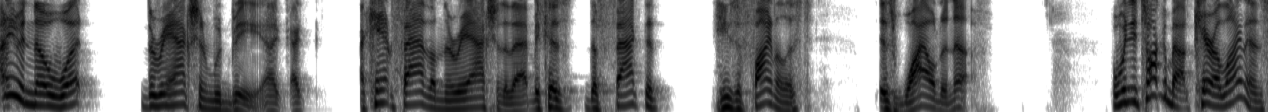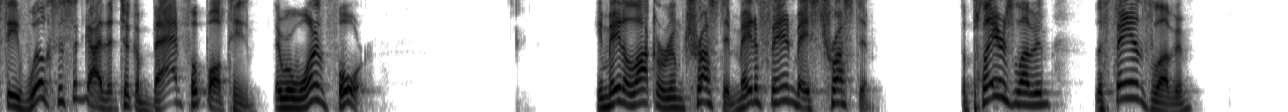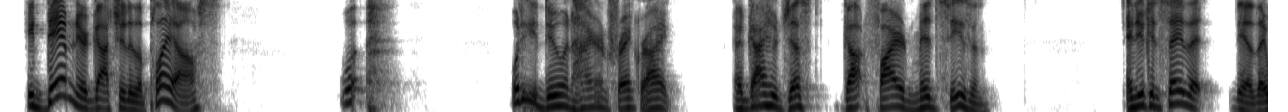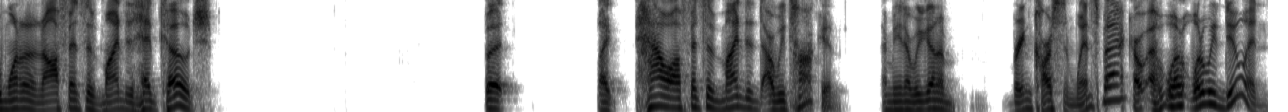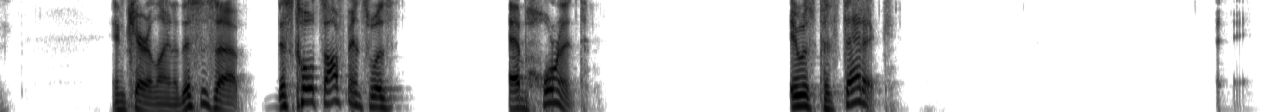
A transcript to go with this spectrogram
I don't even know what the reaction would be. I, I, I can't fathom the reaction to that because the fact that he's a finalist is wild enough. But when you talk about Carolina and Steve Wilks, this is a guy that took a bad football team. They were one and four. He made a locker room trust him, made a fan base trust him. The players love him, the fans love him. He damn near got you to the playoffs. What? What are you doing hiring Frank Reich, a guy who just got fired mid-season? And you can say that you know, they wanted an offensive-minded head coach, but like, how offensive-minded are we talking? I mean, are we going to bring Carson Wentz back, or uh, what? What are we doing in Carolina? This is a this Colts offense was abhorrent. It was pathetic.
